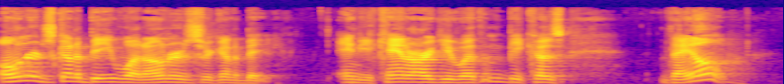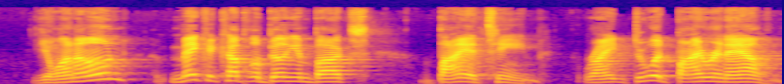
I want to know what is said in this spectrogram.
Owners going to be what owners are going to be. And you can't argue with them because they own. You want to own? Make a couple of billion bucks, buy a team, right? Do what Byron Allen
